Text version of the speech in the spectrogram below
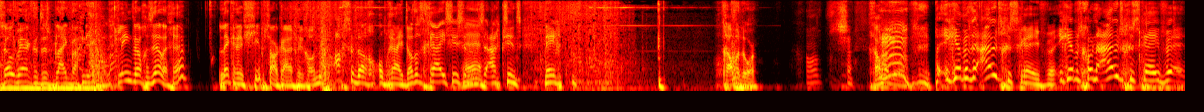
zo werkt het dus blijkbaar niet. Klinkt wel gezellig, hè? Lekkere chipzak eigenlijk gewoon. De achtste dag op rij dat het grijs is. En dat is eigenlijk sinds... Negen... Ga maar door. Ga maar door. Ik heb het uitgeschreven. Ik heb het gewoon uitgeschreven.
